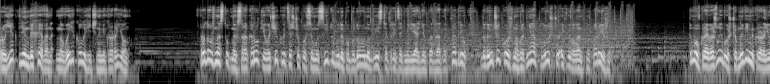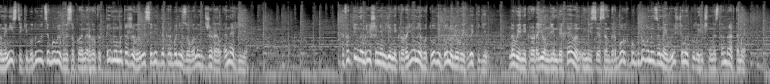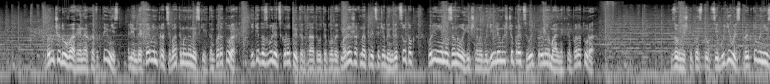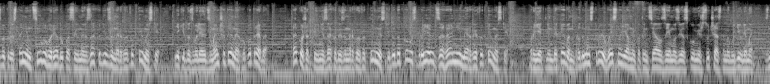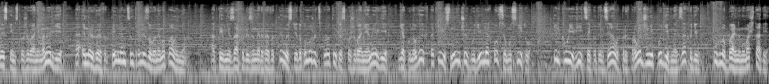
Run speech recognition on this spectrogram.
Проєкт Ліндехевен новий екологічний мікрорайон. Впродовж наступних 40 років очікується, що по всьому світу буде побудовано 230 мільярдів квадратних метрів, додаючи кожного дня площу еквівалентну Парижу. Тому вкрай важливо, щоб нові мікрорайони міст, які будуються, були високоенергоефективними та живилися від декарбонізованих джерел енергії. Ефективним рішенням є мікрорайони, готові до нульових викидів. Новий мікрорайон Ліндехевен у місті Сендерборг побудований за найвищими екологічними стандартами. Беручи до уваги енергоефективність, Ліндехевен працюватиме на низьких температурах, які дозволять скоротити втрати у теплових мережах на 31% порівняно з аналогічними будівлями, що працюють при нормальних температурах. Зовнішні конструкції будівель спроєктовані із використанням цілого ряду пасивних заходів з енергоефективності, які дозволяють зменшити енергопотреби. Також активні заходи з енергоефективності додатково сприяють загальній енергоефективності. Проєкт Ліндехевен продемонструє весь наявний потенціал взаємозв'язку між сучасними будівлями з низьким споживанням енергії та енергоефективним централізованим опаленням. Активні заходи з енергоефективності допоможуть скоротити споживання енергії як у нових, так і існуючих будівлях по всьому світу. Тільки уявіть цей потенціал при впровадженні подібних заходів у глобальному масштабі.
